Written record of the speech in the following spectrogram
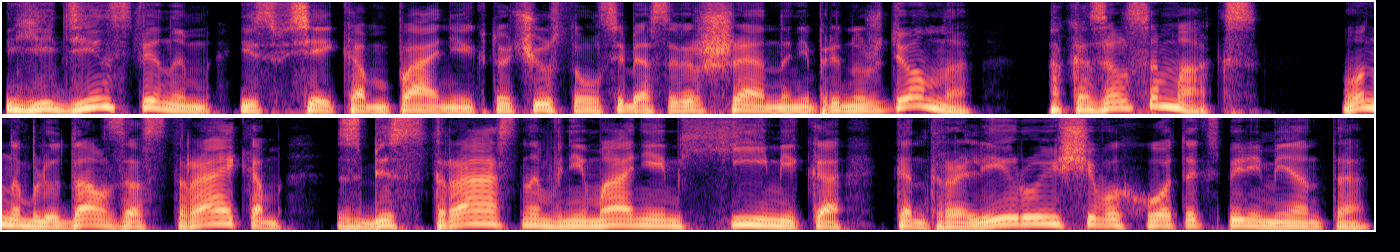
Единственным из всей компании, кто чувствовал себя совершенно непринужденно, оказался Макс. Он наблюдал за страйком с бесстрастным вниманием химика, контролирующего ход эксперимента.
